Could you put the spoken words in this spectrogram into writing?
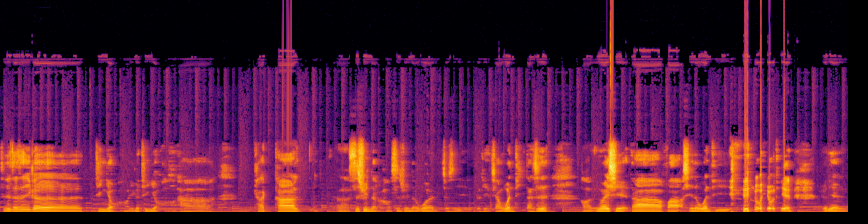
其实这是一个听友啊，一个听友啊，他他他。呃，私讯的了哈，私讯的问就是有点像问题，但是好，因为写他发写的问题，我有点有点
